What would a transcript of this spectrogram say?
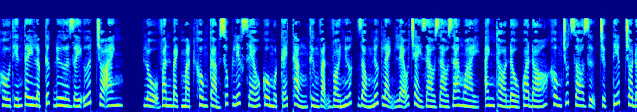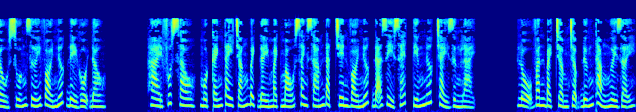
Hồ Thiến Tây lập tức đưa giấy ướt cho anh. Lộ văn bạch mặt không cảm xúc liếc xéo cô một cái, thẳng thừng vặn vòi nước, dòng nước lạnh lẽo chảy rào rào ra ngoài, anh thò đầu qua đó không chút do dự, trực tiếp cho đầu xuống dưới vòi nước để gội đầu. Hai phút sau, một cánh tay trắng bệch đầy mạch máu xanh xám đặt trên vòi nước đã dì xét, tiếng nước chảy dừng lại. Lộ văn bạch chậm chậm đứng thẳng người dậy.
